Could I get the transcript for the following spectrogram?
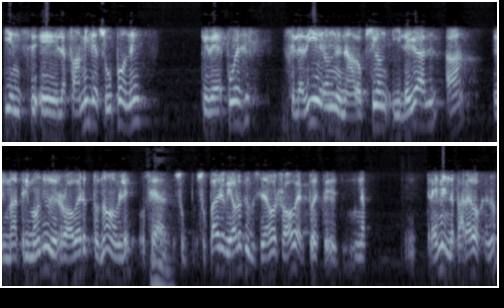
quien eh, la familia supone que después se la dieron en adopción ilegal a el matrimonio de Roberto Noble, o sea, su, su padre biológico se llamaba Roberto, este una tremenda paradoja, ¿no?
